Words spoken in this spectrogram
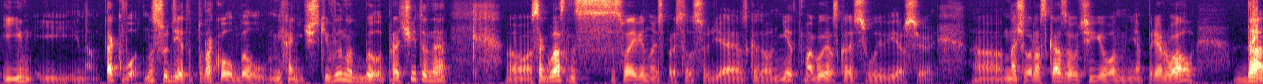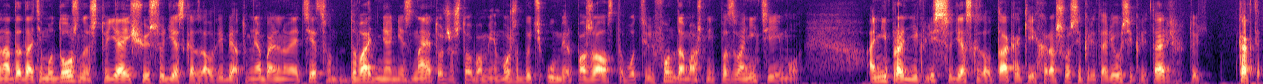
и им, и, и нам. Так вот, на суде этот протокол был механически вынут, было прочитано. Э, согласно со своей виной, спросил судья. Я сказал, нет, могу я рассказать свою версию. Э, начал рассказывать ее, он меня прервал. Да, надо дать ему должное, что я еще и суде сказал, ребят, у меня больной отец, он два дня не знает уже, что обо мне, может быть, умер, пожалуйста, вот телефон домашний, позвоните ему. Они прониклись, судья сказал, так, какие хорошо, секретарю, секретарь. То есть как-то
